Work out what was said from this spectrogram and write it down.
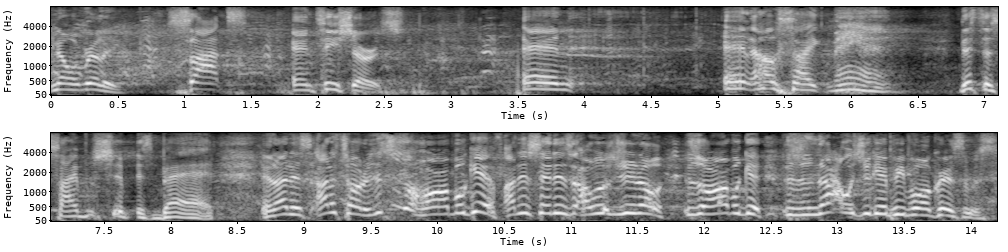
No, really, socks and t-shirts. And, and I was like, man, this discipleship is bad. And I just, I just told her, this is a horrible gift. I just said this, I want you to know, this is a horrible gift. This is not what you give people on Christmas.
